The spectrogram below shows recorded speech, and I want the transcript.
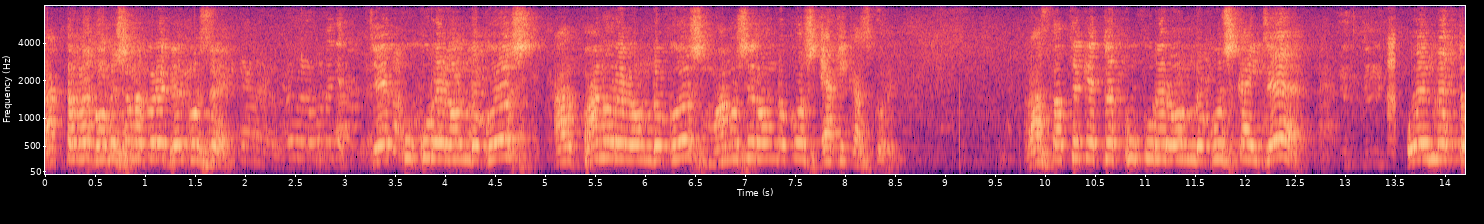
ডাক্তাররা গবেষণা করে বের করছে যে কুকুরের অন্ডকোষ আর বানরের অন্ডকোষ মানুষের অন্ডকোষ একই কাজ করে। রাস্তার থেকে একটা কুকুরের অন্ডকোষ কাইটে ওই লোকটা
